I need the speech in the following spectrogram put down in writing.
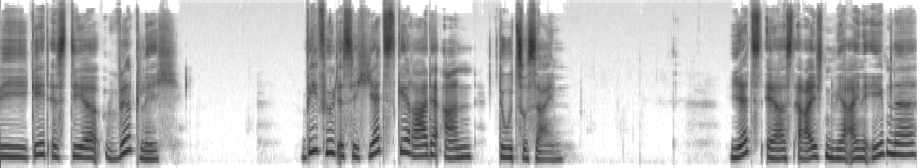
Wie geht es dir wirklich? Wie fühlt es sich jetzt gerade an, du zu sein? Jetzt erst erreichen wir eine Ebene,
